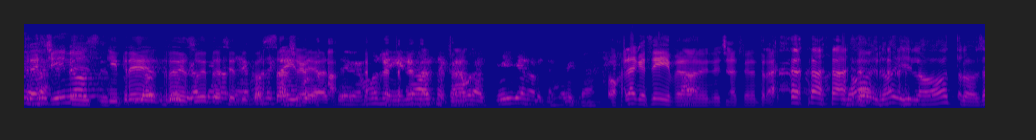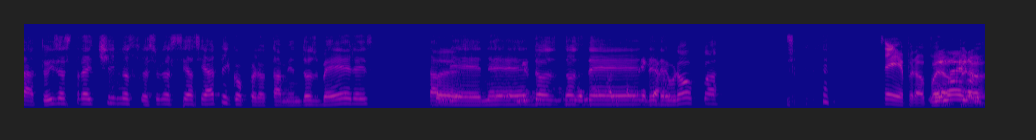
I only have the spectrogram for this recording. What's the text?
Tres chinos y tres, tres de sudeste asiático, debemos de seis de. Asia. Debemos seguir está, a está, sacar a está. Brasil y a Norteamérica. Ojalá que sí, pero Ah. no, no hay chance, no entra. No, no, y lo otro, o sea, tú dices tres chinos, tres sureste asiático, pero también dos BRs, también eh, dos, dos de, de, de Europa. Sí, pero, pero, de pero.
